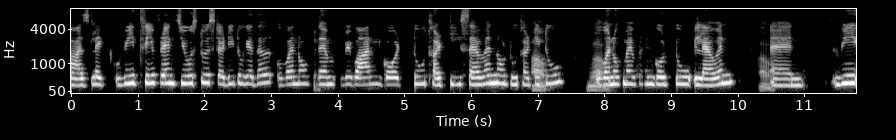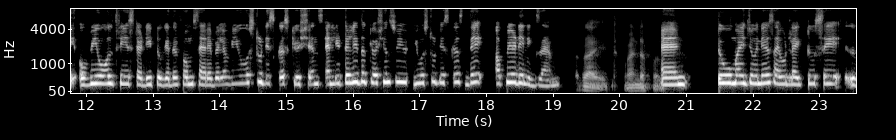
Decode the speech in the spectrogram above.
passed. Like we three friends used to study together. One of Okay. them, Vivan, got 237 or 232. Wow. One of my friend got 211. Wow. And we we all three studied together from cerebellum. We used to discuss questions, and literally the questions we used to discuss, they appeared in exam. Right. Wonderful. And to my juniors, I would like to say uh,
